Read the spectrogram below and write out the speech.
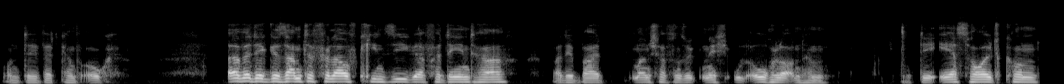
und der Wettkampf auch über den gesamten Verlauf kein Sieger verdient hat, weil die beiden Mannschaften sich nicht hochgeladen haben. Die erste Holt kann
